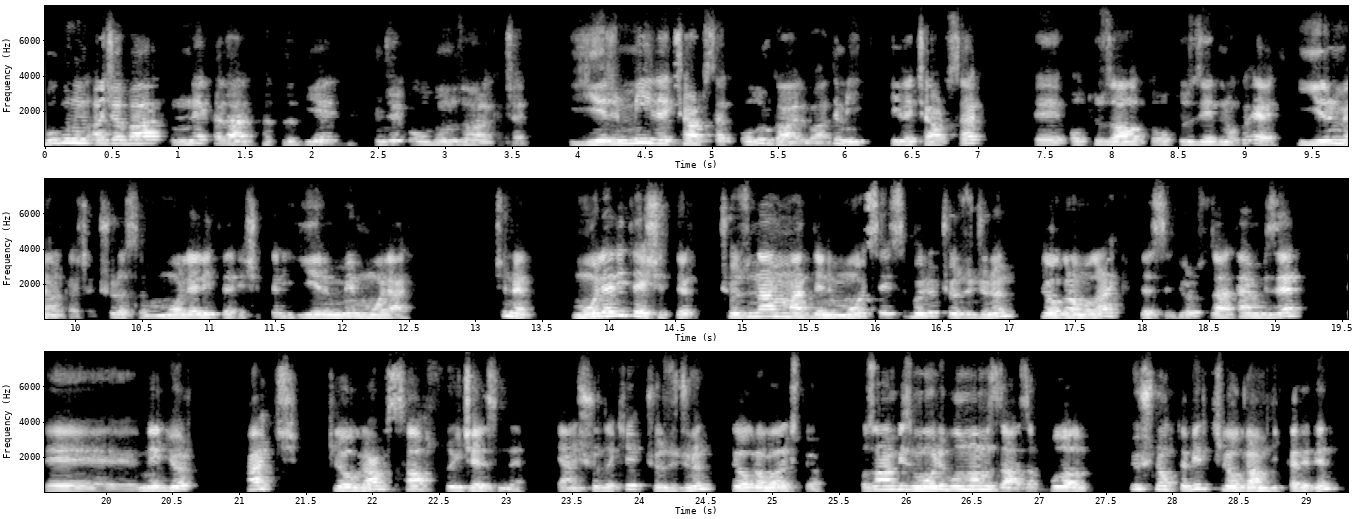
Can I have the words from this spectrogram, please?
bu bunun acaba ne kadar katı diye düşünecek olduğumuz zaman arkadaşlar 20 ile çarpsak olur galiba değil mi? 2 ile çarpsak e, 36, 37 nokta. Evet 20 arkadaşlar. Şurası molalite eşittir 20 molal. Şimdi molalite eşittir çözünen maddenin mol sayısı bölü çözücünün kilogram olarak kütlesi diyoruz. Zaten bize e, ne diyor? Kaç kilogram saf su içerisinde? Yani şuradaki çözücünün kilogram olarak istiyor. O zaman biz molü bulmamız lazım. Bulalım. 3.1 kilogram dikkat edin.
